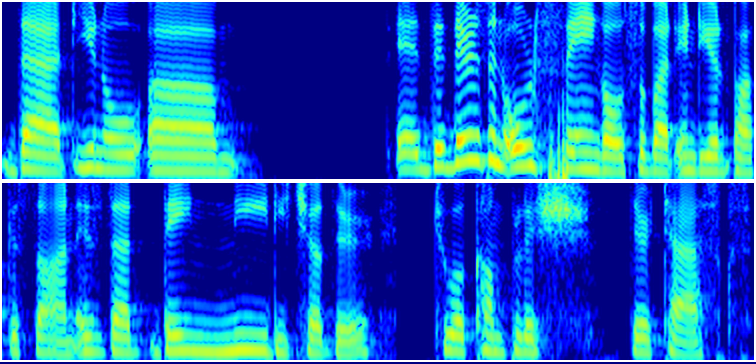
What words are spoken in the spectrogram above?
that, you know, um, eh, there's an old saying also about India and Pakistan is that they need each other to accomplish their tasks.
